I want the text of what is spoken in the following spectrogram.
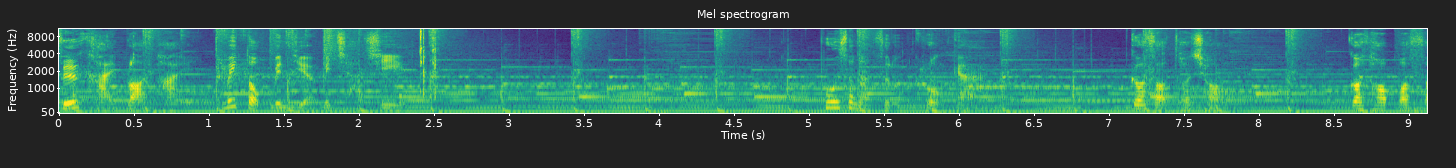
ซื้อขายปลอดภัย ไม่ตกเป็นเหยื่อมิจฉาชีพ ผู้สนับสนุนโครงการ กสทช กทปส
